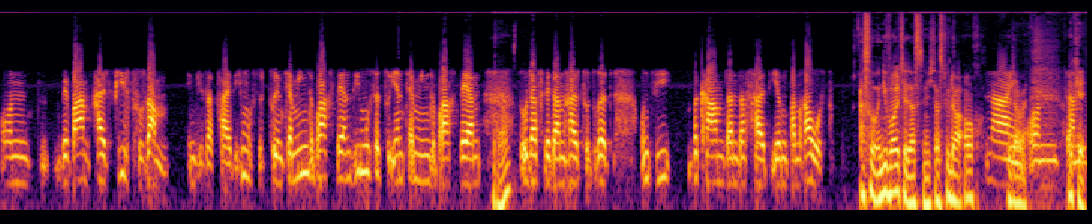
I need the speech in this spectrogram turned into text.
Und wir waren halt viel zusammen in dieser Zeit. Ich musste zu ihren Terminen gebracht werden, sie musste zu ihren Terminen gebracht werden, Ja. so dass wir dann halt zu dritt. Und sie bekam dann das halt irgendwann raus. Ach so, und die wollte das nicht, dass du da auch. Nein, und dann Okay,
